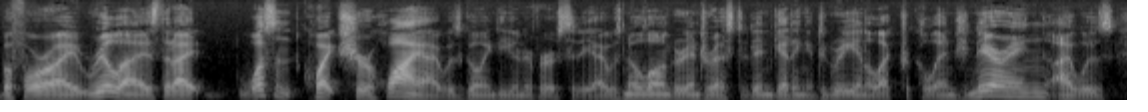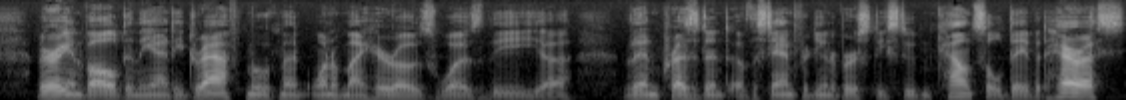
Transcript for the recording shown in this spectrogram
before I realized that I wasn't quite sure why I was going to university. I was no longer interested in getting a degree in electrical engineering. I was very involved in the anti-draft movement. One of my heroes was the uh, then president of the Stanford University Student Council, David Harris,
